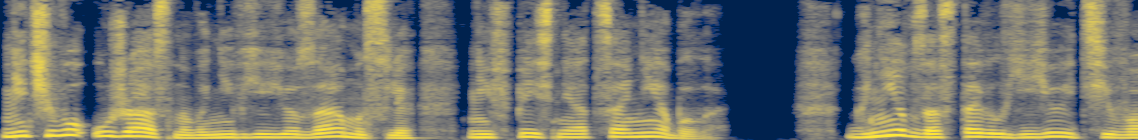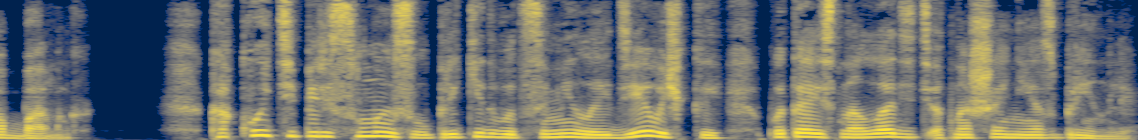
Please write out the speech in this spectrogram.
Ничего ужасного ни в ее замысле, ни в песне отца не было. Гнев заставил ее идти в банк Какой теперь смысл прикидываться милой девочкой, пытаясь наладить отношения с Бринли?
